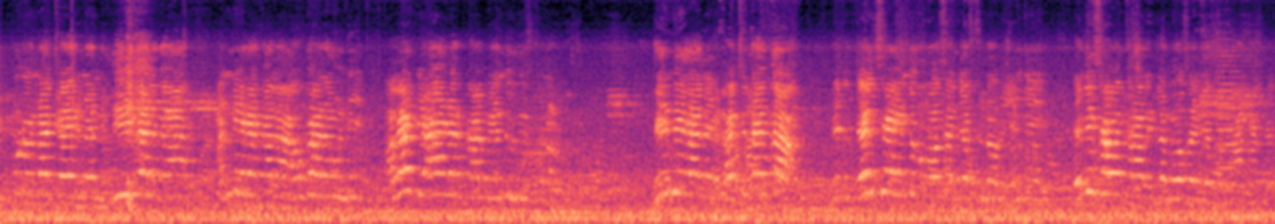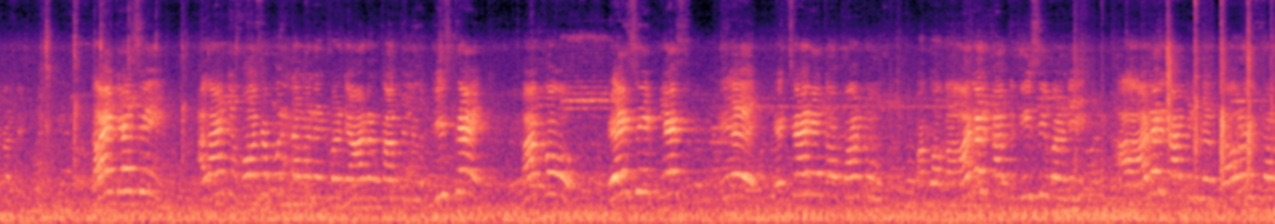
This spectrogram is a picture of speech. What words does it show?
ఇప్పుడున్న చైర్మన్ లీగల్గా అన్ని రకాల అవగాహన ఉండి అలాంటి ఆర్డర్ కాపీ ఎందుకు తీసుకున్నాడు దీన్ని కానీ ఖచ్చితంగా మీకు తెలిసే ఎందుకు మోసం చేస్తున్నారు ఎన్ని ఎన్ని సంవత్సరాలు ఇట్లా మోసం చేస్తున్నారు దయచేసి అలాంటి మోసపూరితమైనటువంటి ఆర్డర్ కాపీలు తీస్తే మాకు బేసిక్ ప్లస్ హెచ్ఆర్ఏతో పాటు మాకు ఒక ఆర్డర్ కాపీ తీసి ఇవ్వండి ఆ ఆర్డర్ కాపీని మేము గౌరవిస్తాం.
